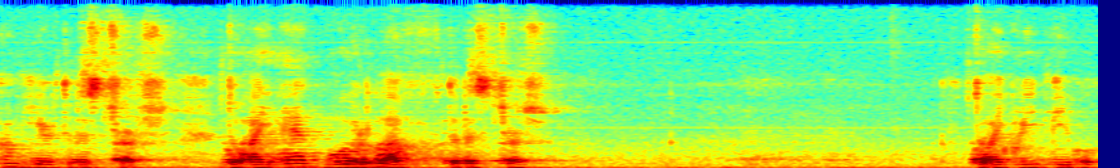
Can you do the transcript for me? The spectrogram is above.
come here to this church. Do I add more love to this church? Do I greet people?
